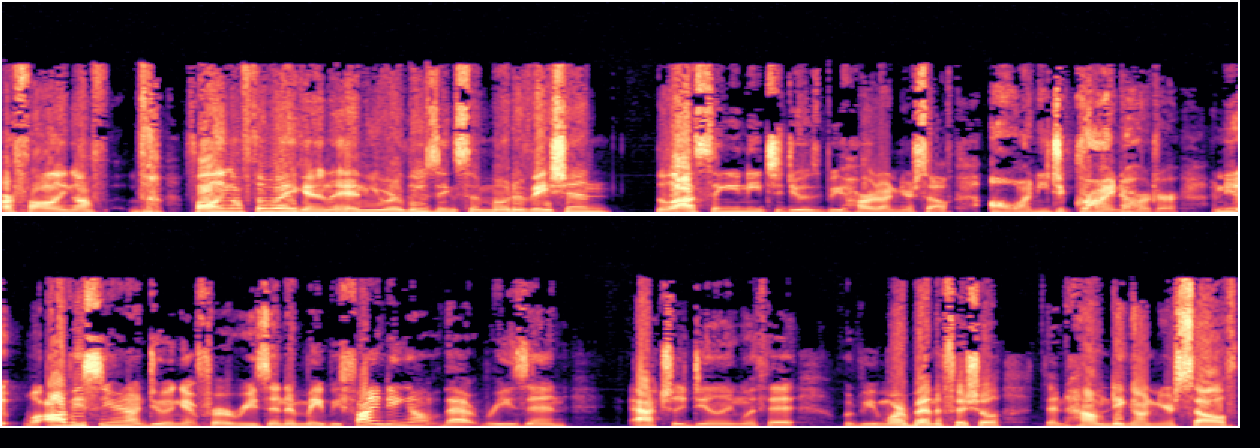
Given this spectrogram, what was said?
are falling off falling off the wagon and you are losing some motivation, the last thing you need to do is be hard on yourself. Oh, I need to grind harder. I need well, obviously you're not doing it for a reason and maybe finding out that reason actually dealing with it would be more beneficial than hounding on yourself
